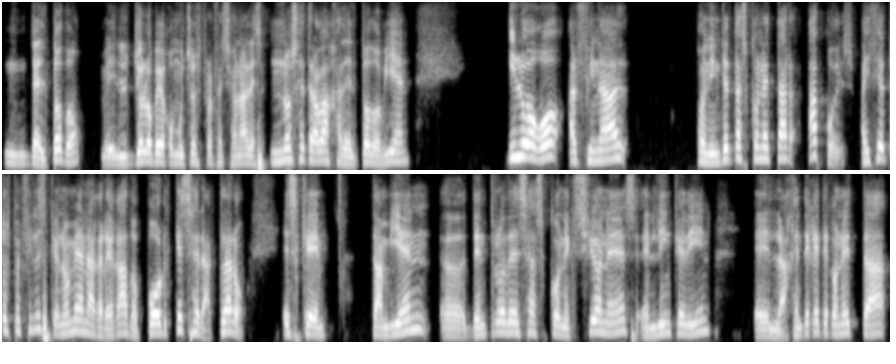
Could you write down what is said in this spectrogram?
mm, del todo, yo lo veo con muchos profesionales, no se trabaja del todo bien y luego al final cuando intentas conectar, ah, pues hay ciertos perfiles que no me han agregado. ¿Por qué será? Claro, es que también eh, dentro de esas conexiones en LinkedIn, eh, la gente que te conecta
